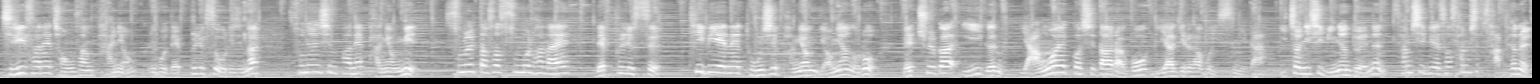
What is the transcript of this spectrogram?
지리산의 정상 반영 그리고 넷플릭스 오리지널 소년심판의 방영 및 25, 21의 넷플릭스, TVN의 동시 방영 영향으로 매출과 이익은 양호할 것이다 라고 이야기를 하고 있습니다. 2022년도에는 32에서 34편을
